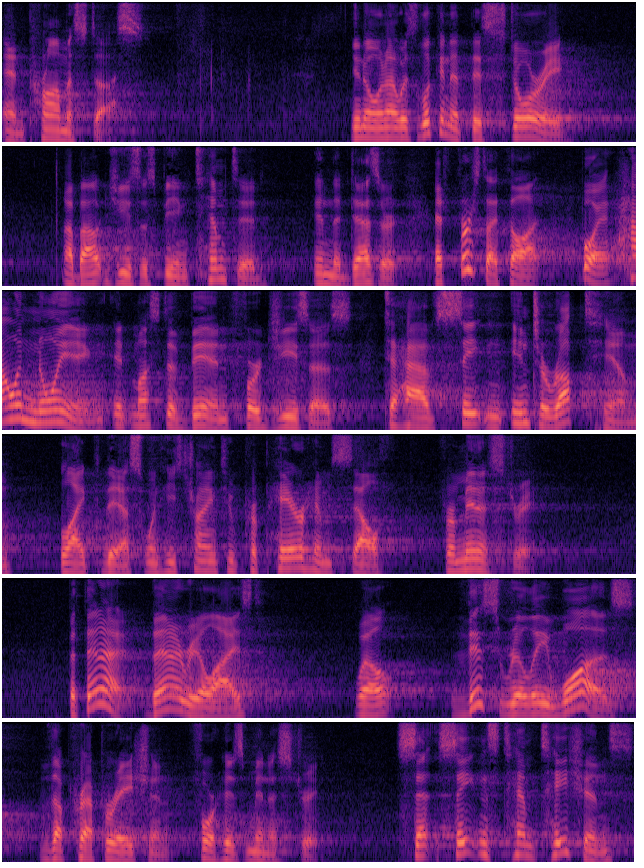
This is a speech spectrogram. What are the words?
and promised us. You know, when I was looking at this story about Jesus being tempted in the desert, at first I thought, boy, how annoying it must have been for Jesus to have Satan interrupt him like this when he's trying to prepare himself for ministry. But then I, then I realized, well, this really was the preparation for his ministry. Satan's temptations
